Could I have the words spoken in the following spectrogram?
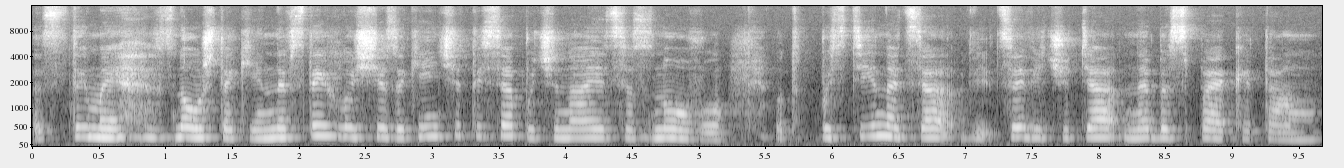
з тими, знову ж таки, не встигло ще закінчитися, починається знову. От постійно ця, це відчуття небезпеки там.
